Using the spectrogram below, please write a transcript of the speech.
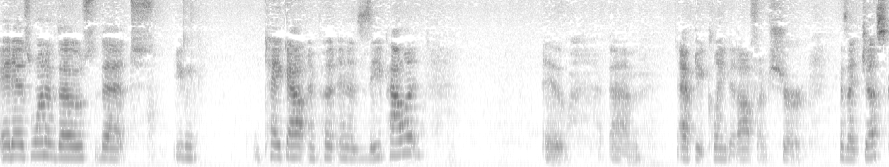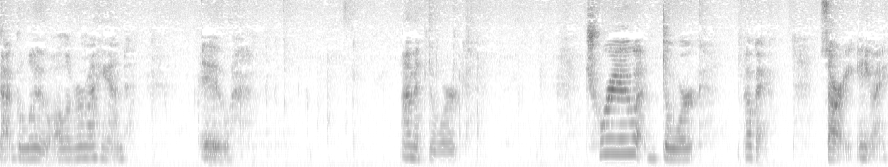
it is one of those that you can take out and put in a Z palette. Ew. Um, after you cleaned it off, I'm sure. Because I just got glue all over my hand. Ew. I'm a dork. True dork. Okay. Sorry. Anyway.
